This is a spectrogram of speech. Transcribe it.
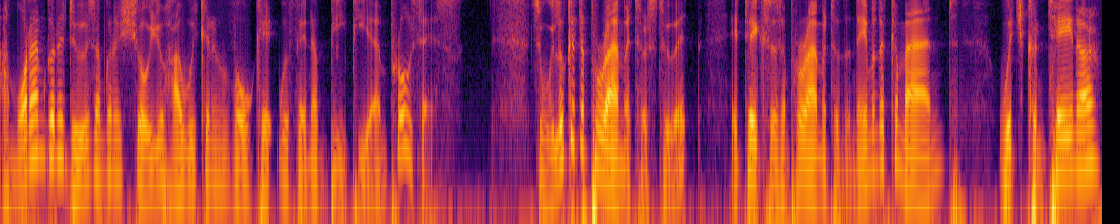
and what I'm going to do is I'm going to show you how we can invoke it within a BPM process. So we look at the parameters to it. It takes as a parameter the name of the command, which container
